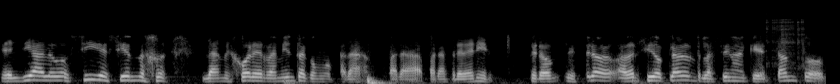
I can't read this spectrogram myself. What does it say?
el diálogo sigue siendo la mejor herramienta como para, para, para prevenir. Pero espero haber sido claro en relación a que tanto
